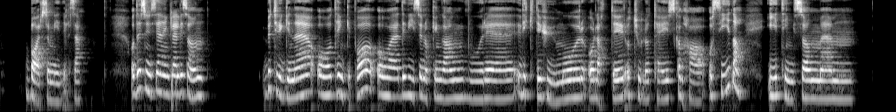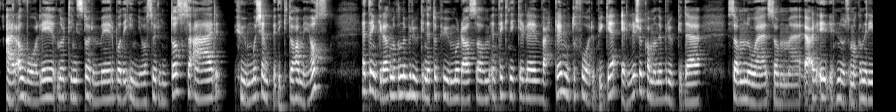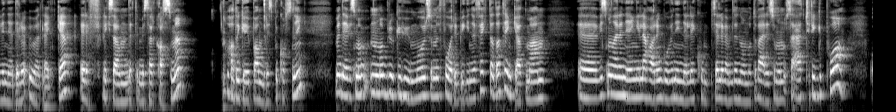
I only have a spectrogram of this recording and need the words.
bare som lidelse. Og det syns jeg egentlig er litt sånn betryggende å tenke på, og det viser nok en gang hvor eh, viktig humor og latter og tull og tøys kan ha å si da, i ting som eh, er alvorlig. Når ting stormer både inni oss og rundt oss, så er humor kjempeviktig å ha med oss. Jeg tenker at Man kan bruke nettopp humor da som en teknikk eller verktøy mot å forebygge, eller så kan man jo bruke det som noe som, ja, noe som man kan rive ned eller ødelegge. Ref liksom dette med sarkasme. Og ha det gøy på andres bekostning. Men man, når man bruker humor som en forebyggende effekt, da, da tenker jeg at man eh, Hvis man er en gjeng eller har en god venninne eller kompis eller hvem det nå måtte være, som man også er trygg på,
